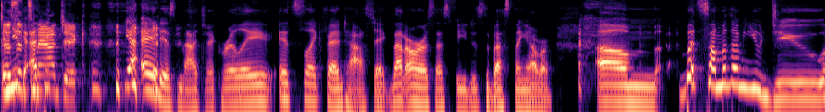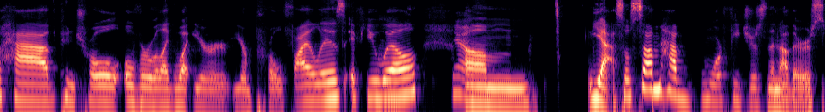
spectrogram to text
does its magic. Think, yeah, it is magic, really. It's like fantastic. That RSS feed is the best thing ever. Um, but some of them you do have control over like what your your profile is, if you mm-hmm. will. Yeah. Um yeah, so some have more features than others.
